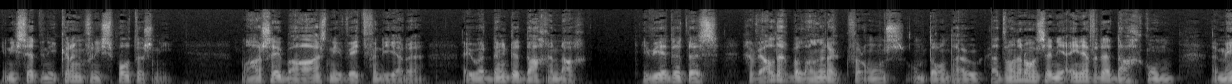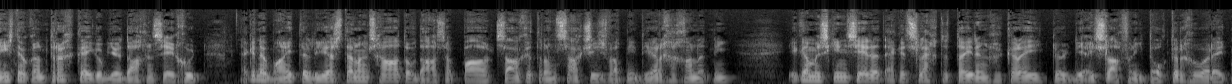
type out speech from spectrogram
en nie sit in die kring van die spotters nie. Maar sy behaas in die wet van die Here. Hy oordink dit dag en nag. Jy weet dit is geweldig belangrik vir ons om te onthou dat wanneer ons aan die einde van die dag kom, 'n mens nou kan terugkyk op jou dag en sê, "Goed, ek het nou baie teleurstellings gehad of daar's 'n paar sake transaksies wat nie deurgegaan het nie." Ek kan miskien sê dat ek het slegte tyding gekry toe ek die uitslag van die dokter gehoor het.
